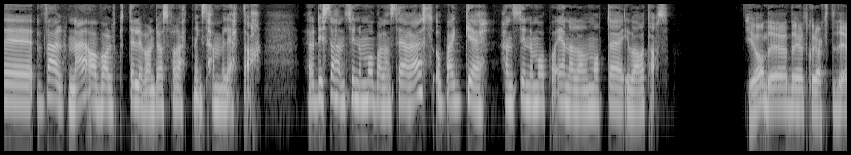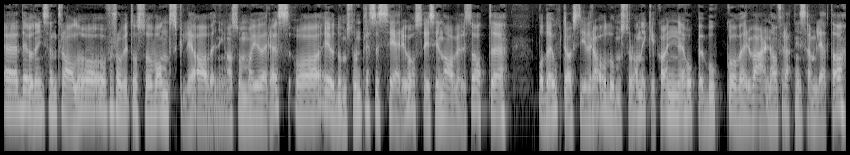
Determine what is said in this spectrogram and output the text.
eh, vernet av valgte leverandørs forretningshemmeligheter. Disse hensynene må balanseres, og begge hensynene må på en eller annen måte ivaretas. Ja, det, det er helt korrekt. Det, det, er jo den sentrale og, for så vidt også vanskelige avveininga som må gjøres. Og EU-domstolen presiserer jo også i sin avgjørelse at uh, både oppdragsgivere og domstolene ikke kan hoppe bukk over vernet av forretningshemmeligheter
